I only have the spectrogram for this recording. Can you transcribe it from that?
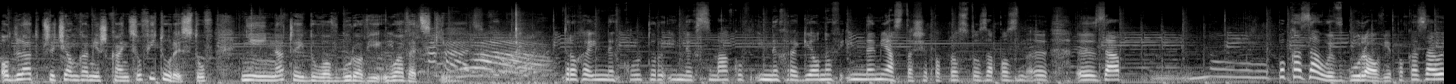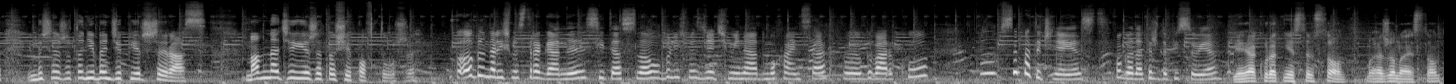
od lat przyciąga mieszkańców i turystów. Nie inaczej było w Górowie Ławeckim. trochę innych kultur, innych smaków, innych regionów, inne miasta się po prostu zapozna- y, y, pokazały w Górowie, pokazały i myślę, że to nie będzie pierwszy raz. Mam nadzieję, że to się powtórzy. Oglądaliśmy stragany, Sita Slow, byliśmy z dziećmi na dmuchańcach w Gwarku. No, sympatycznie jest, pogoda też dopisuje. Ja, ja akurat nie jestem stąd, moja żona jest stąd,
